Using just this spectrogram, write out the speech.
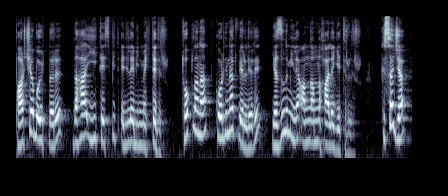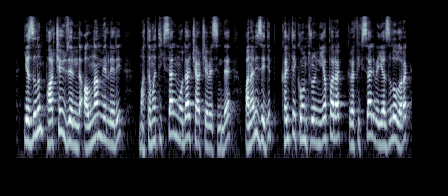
parça boyutları daha iyi tespit edilebilmektedir. Toplanan koordinat verileri yazılım ile anlamlı hale getirilir. Kısaca yazılım parça üzerinde alınan verileri matematiksel model çerçevesinde analiz edip kalite kontrolünü yaparak grafiksel ve yazılı olarak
